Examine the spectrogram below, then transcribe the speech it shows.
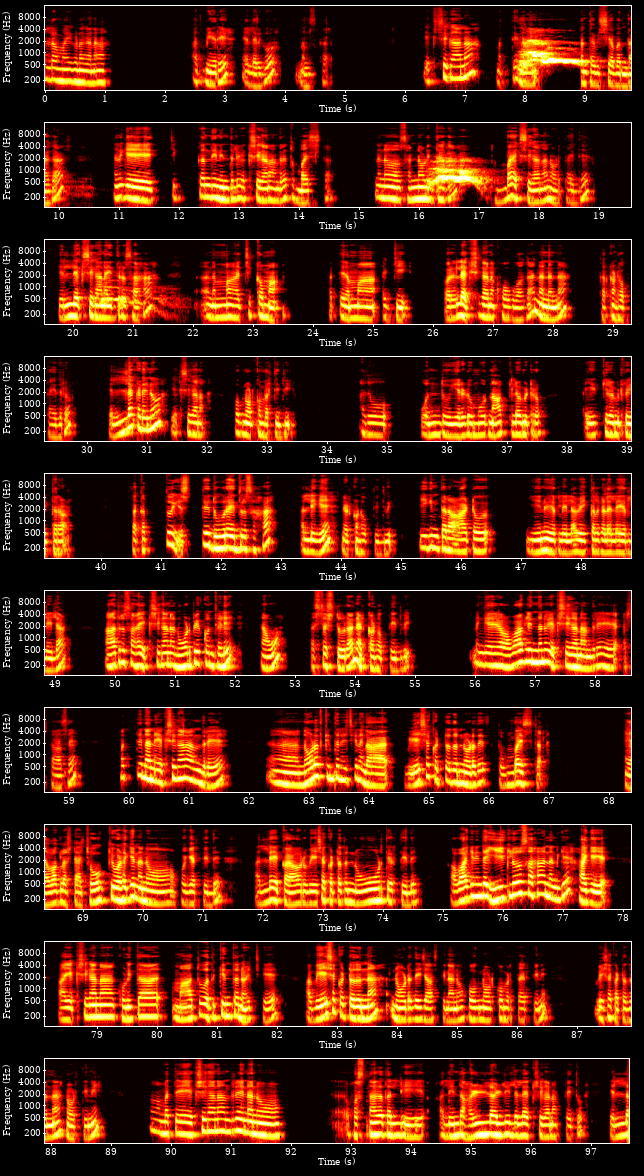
Hello my ಗುಣಗಾನ. ಆತ್ಮೀಯರೇ, ಎಲ್ಲರಿಗೂ ನಮಸ್ಕಾರ. ಯಕ್ಷಗಾನ ಮತ್ತು ನಾನು ಅಂತ ವಿಷಯ ಬಂದಾಗ ನನಗೆ ಚಿಕ್ಕಂದಿನಿಂದಲೂ ಯಕ್ಷಗಾನ ಅಂದರೆ ತುಂಬ ಇಷ್ಟ. ನಾನು ಸಣ್ಣವಳಿದ್ದಾಗ ತುಂಬ ಯಕ್ಷಗಾನ ನೋಡ್ತಾ ಇದ್ದೆ. ಎಲ್ಲಿ ಯಕ್ಷಗಾನ ಇದ್ದರೂ ಸಹ ನಮ್ಮ ಚಿಕ್ಕಮ್ಮ ಮತ್ತು ನಮ್ಮ ಅಜ್ಜಿ ಅವರೆಲ್ಲ ಯಕ್ಷಗಾನಕ್ಕೆ ಹೋಗುವಾಗ ನನ್ನನ್ನು ಕರ್ಕೊಂಡು ಹೋಗ್ತಾಯಿದ್ರು ಎಲ್ಲ ಕಡೆನೂ ಯಕ್ಷಗಾನ ಹೋಗಿ ನೋಡ್ಕೊಂಬರ್ತಿದ್ವಿ ಅದು ಒಂದು, ಎರಡು, ಮೂರು, ನಾಲ್ಕು ಕಿಲೋಮೀಟ್ರು, ಐದು ಕಿಲೋಮೀಟ್ರು ಈ ಥರ. ಸಖತ್ತು ಎಷ್ಟೇ ದೂರ ಇದ್ದರೂ ಸಹ ಅಲ್ಲಿಗೆ ನಡ್ಕೊಂಡು ಹೋಗ್ತಿದ್ವಿ. ಈಗಿನ ಥರ ಆಟೋ ಏನೂ ಇರಲಿಲ್ಲ, ವೆಹಿಕಲ್ಗಳೆಲ್ಲ ಇರಲಿಲ್ಲ. ಆದರೂ ಸಹ ಯಕ್ಷಗಾನ ನೋಡಬೇಕು ಅಂಥೇಳಿ ನಾವು ಅಷ್ಟಷ್ಟು ದೂರ ನಡ್ಕೊಂಡು ಹೋಗ್ತಿದ್ವಿ. ನನಗೆ ಆವಾಗಲಿಂದನೂ ಯಕ್ಷಗಾನ ಅಂದರೆ ಅಷ್ಟು ಆಸೆ. ಮತ್ತು ನಾನು ಯಕ್ಷಗಾನ ಅಂದರೆ ನೋಡೋದಕ್ಕಿಂತ ಹೆಚ್ಚಿಗೆ ನಂಗೆ ಆ ವೇಷ ಕಟ್ಟೋದನ್ನು ನೋಡೋದೇ ತುಂಬ ಇಷ್ಟ. ಯಾವಾಗಲೂ ಅಷ್ಟೇ, ಆ ಚೌಕಿ ಒಳಗೆ ನಾನು ಹೋಗಿರ್ತಿದ್ದೆ. ಅಲ್ಲೇ ಕ, ಅವರು ವೇಷ ಕಟ್ಟೋದನ್ನು ನೋಡ್ತಿರ್ತಿದ್ದೆ. ಅವಾಗಿನಿಂದ ಈಗಲೂ ಸಹ ನನಗೆ ಹಾಗೆಯೇ. ಆ ಯಕ್ಷಗಾನ ಕುಣಿತ ಮಾತು ಅದಕ್ಕಿಂತನೂ ಹೆಚ್ಚಿಗೆ ಆ ವೇಷ ಕಟ್ಟೋದನ್ನು ನೋಡೋದೇ ಜಾಸ್ತಿ. ನಾನು ಹೋಗಿ ನೋಡ್ಕೊಂಬರ್ತಾ ಇರ್ತೀನಿ. ವೇಷ ಕಟ್ಟೋದನ್ನು ನೋಡ್ತೀನಿ. ಮತ್ತು ಯಕ್ಷಗಾನ ಅಂದರೆ ನಾನು ಹೊಸನಗರದಲ್ಲಿ ಅಲ್ಲಿಂದ ಹಳ್ಳ ಹಳ್ಳಿಲೆಲ್ಲ ಯಕ್ಷಗಾನ ಆಗ್ತಾಯಿತ್ತು ಎಲ್ಲ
